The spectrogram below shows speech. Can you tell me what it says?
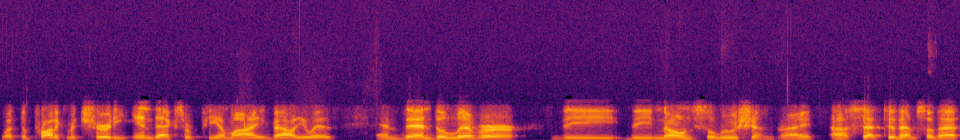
what the product maturity index or PMI value is, and then deliver the the known solution right uh, set to them so that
